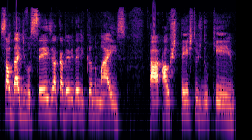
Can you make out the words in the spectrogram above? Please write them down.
Saudade de vocês. Eu acabei me dedicando mais a, aos textos do que,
